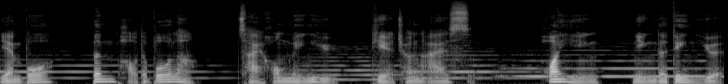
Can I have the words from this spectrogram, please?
演播奔跑的波浪、彩虹淋雨、铁城 S。欢迎您的订阅。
